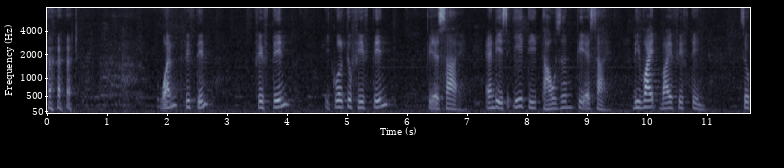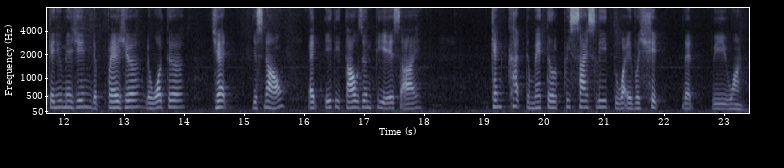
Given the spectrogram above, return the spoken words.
one fifteen, fifteen equal to fifteen psi and is 80,000 psi. Divide by 15. So can you imagine the pressure, the water jet just now at 80,000 psi can cut the metal precisely to whatever shape that we want.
